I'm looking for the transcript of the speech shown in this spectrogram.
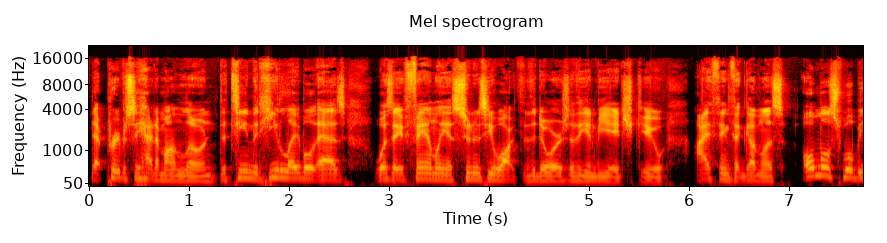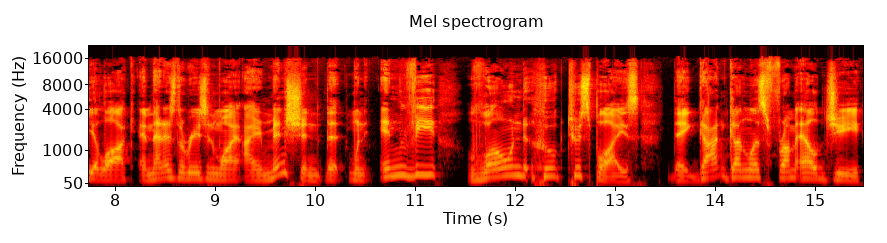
that previously had him on loan, the team that he labeled as was a family as soon as he walked through the doors of the NVHQ. I think that Gunless almost will be a lock. And that is the reason why I mentioned that when Envy loaned Huke to Splyce. They got Gunless from LG.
